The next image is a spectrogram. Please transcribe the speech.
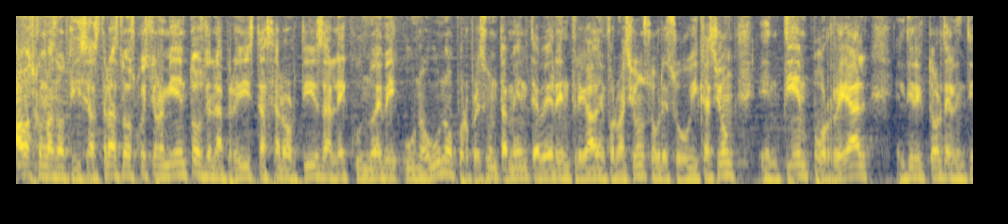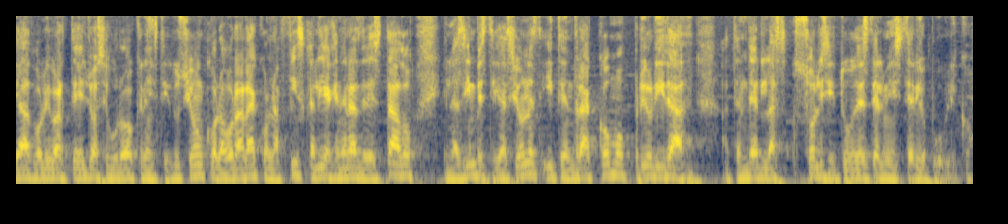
Vamos con más noticias. Tras los cuestionamientos de la periodista Sara Ortiz al ECU 911 por presuntamente haber entregado información sobre su ubicación en tiempo real, el director de la entidad Bolívar Tello aseguró que la institución colaborará con la Fiscalía General del Estado en las investigaciones y tendrá como prioridad atender las solicitudes del Ministerio Público.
